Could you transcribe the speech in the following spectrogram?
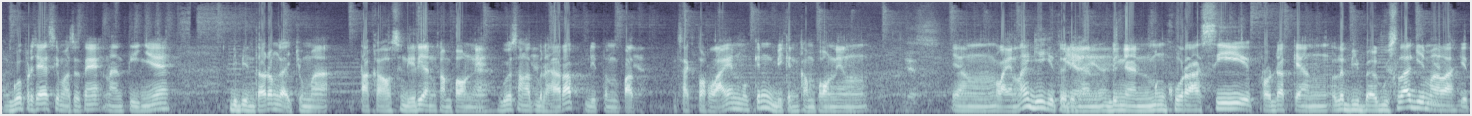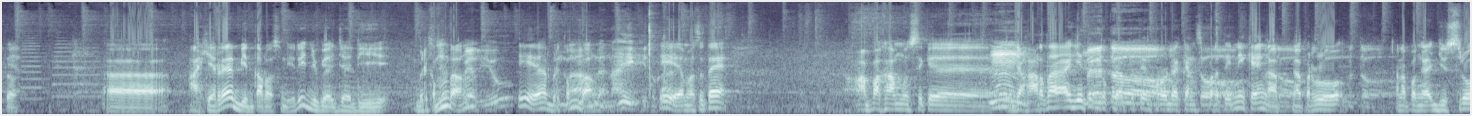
gue percaya sih maksudnya nantinya di Bintaro nggak cuma Takao sendirian compoundnya. Gue sangat Ya. berharap di tempat Ya. sektor lain mungkin bikin compound yang Yes. yang lain lagi gitu Iya, dengan iya, iya. dengan mengkurasi produk yang lebih bagus lagi malah gitu. iya. Eh, akhirnya Bintaro sendiri juga jadi berkembang. Value, iya berkembang. dan naik gitu kan. Iya maksudnya apakah musik ke Hmm. Jakarta gitu untuk Betul, dapetin produk yang betul, seperti ini kayak nggak nggak perlu. betul. Kenapa nggak justru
